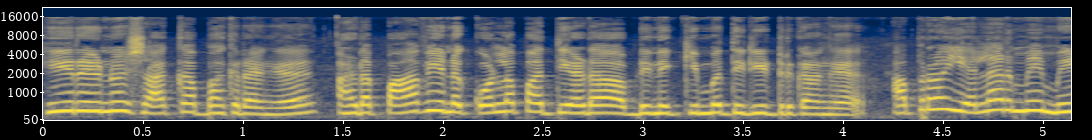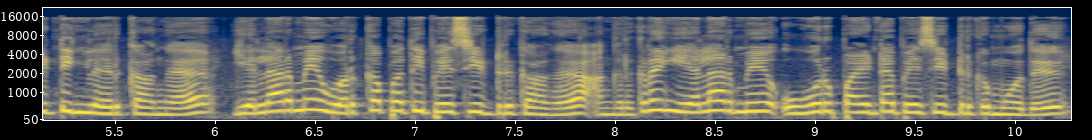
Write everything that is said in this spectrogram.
ஹீரோயினும் ஷாக்கா பாக்குறாங்க. அட பாவி என்ன கொல்ல பாத்தியாடா? அப்படின்னு கிம்ப திட்டிட்டு இருக்காங்க. அப்புறம் எல்லாருமே மீட்டிங்ல இருக்காங்க. எல்லாருமே ஒர்க்கை பத்தி பேசிட்டு இருக்காங்க. அங்க இருக்கிறவங்க எல்லாருமே ஒவ்வொரு பாயிண்டா பேசிட்டு இருக்கும்போது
